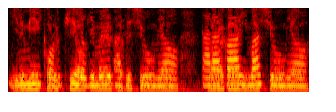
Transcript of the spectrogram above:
이름이 거룩히 여김을 받으시오며 나라가 임하시오며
